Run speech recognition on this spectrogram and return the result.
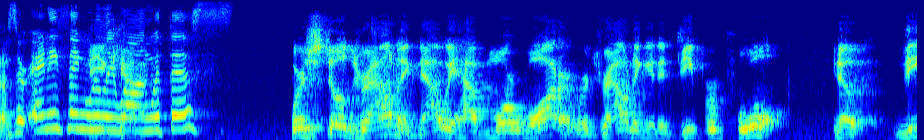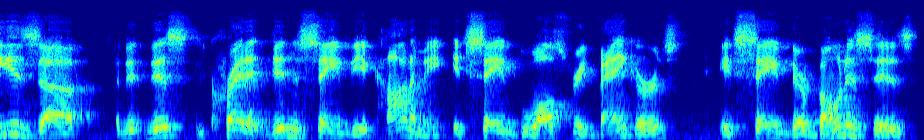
is there anything really wrong with this? We're still drowning. Now we have more water. We're drowning in a deeper pool. You know, these, uh, th this credit didn't save the economy. It saved Wall Street bankers. It saved their bonuses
